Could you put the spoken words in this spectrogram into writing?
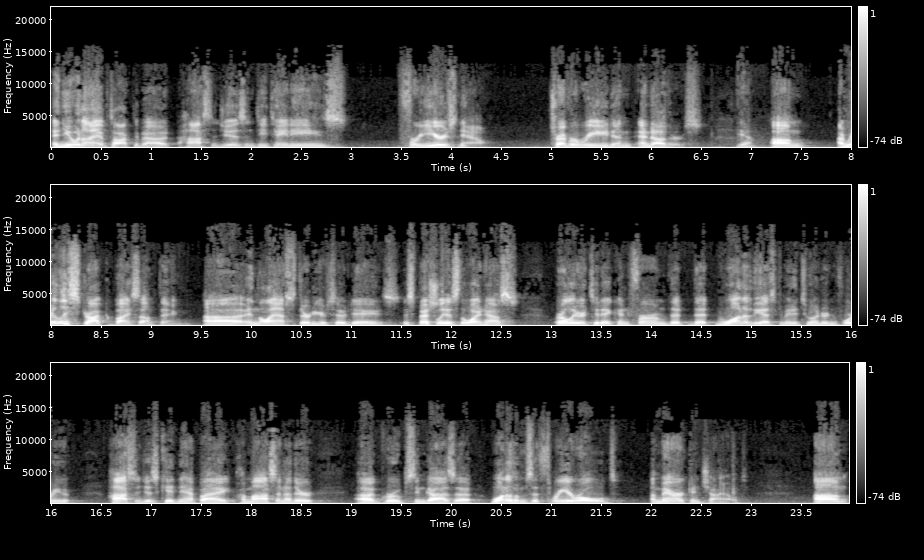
And you and I have talked about hostages and detainees for years now, Trevor Reed and, and others. Yeah. Um, I'm really struck by something uh, in the last 30 or so days, especially as the White House earlier today confirmed that, that one of the estimated 240 hostages kidnapped by Hamas and other uh, groups in Gaza, one of them is a three year old American child. Um,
